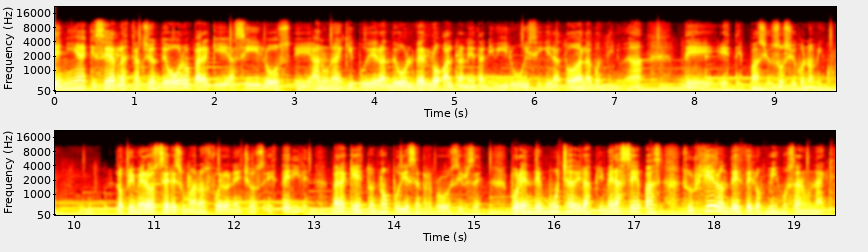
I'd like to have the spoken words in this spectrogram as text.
tenía que ser la extracción de oro para que así los eh, Anunnaki pudieran devolverlo al planeta Nibiru y siguiera toda la continuidad de este espacio socioeconómico. Los primeros seres humanos fueron hechos estériles para que estos no pudiesen reproducirse. Por ende, muchas de las primeras cepas surgieron desde los mismos Anunnaki.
